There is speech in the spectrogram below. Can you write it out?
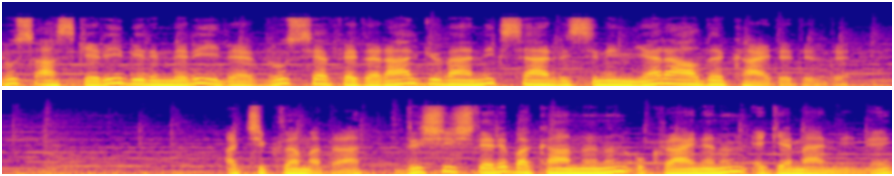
Rus askeri birimleri ile Rusya Federal Güvenlik Servisi'nin yer aldığı kaydedildi. Açıklamada, Dışişleri Bakanlığı'nın Ukrayna'nın egemenliğini,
